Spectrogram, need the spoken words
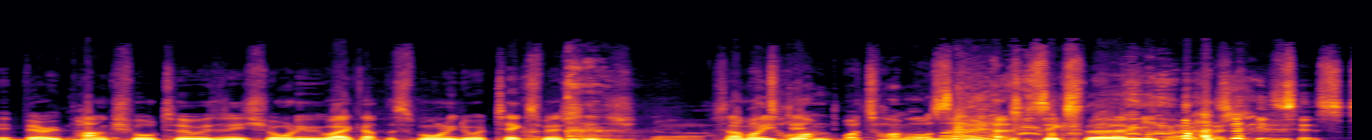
It, very punctual too, isn't he, Shawnee? We wake up this morning to a text message. Somebody What time, what time Well, was mate. that? six thirty. Jesus.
